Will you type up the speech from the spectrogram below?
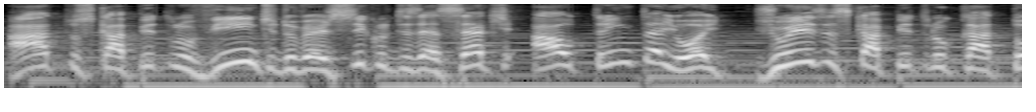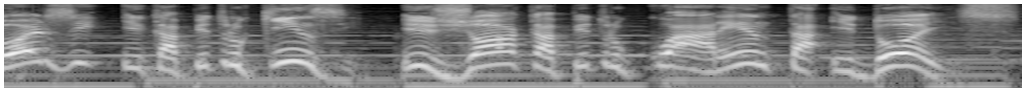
Atos capítulo 20, do versículo 17 ao 38. Juízes capítulo 14 e capítulo 15 e Jó capítulo 42.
